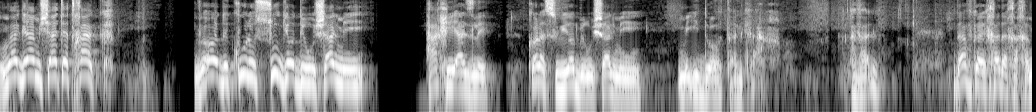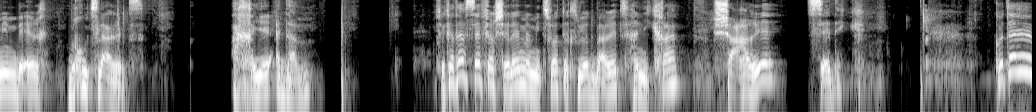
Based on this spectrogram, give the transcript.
ומה גם שעת הדחק. ועוד כולו סוגיות ירושלמי, הכי אזלי. כל הסוגיות בירושלמי מעידות על כך. אבל דווקא אחד החכמים בערך בחוץ לארץ, החיי אדם, שכתב ספר שלם מהמצוות התלויות בארץ, הנקרא שערי צדק. כותב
